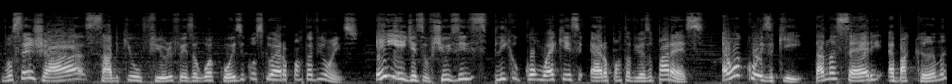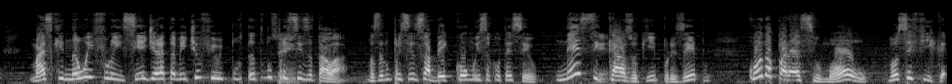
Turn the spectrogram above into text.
Você já sabe que o Fury fez alguma coisa e conseguiu o aeroporto-aviões. Em Agents of Shield eles explicam como é que esse aeroporto-aviões aparece. É uma coisa que tá na série, é bacana, mas que não influencia diretamente o filme, portanto não Sim. precisa estar lá. Você não precisa saber como isso aconteceu. Nesse Sim. caso aqui, por exemplo, quando aparece o Mol, você fica,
